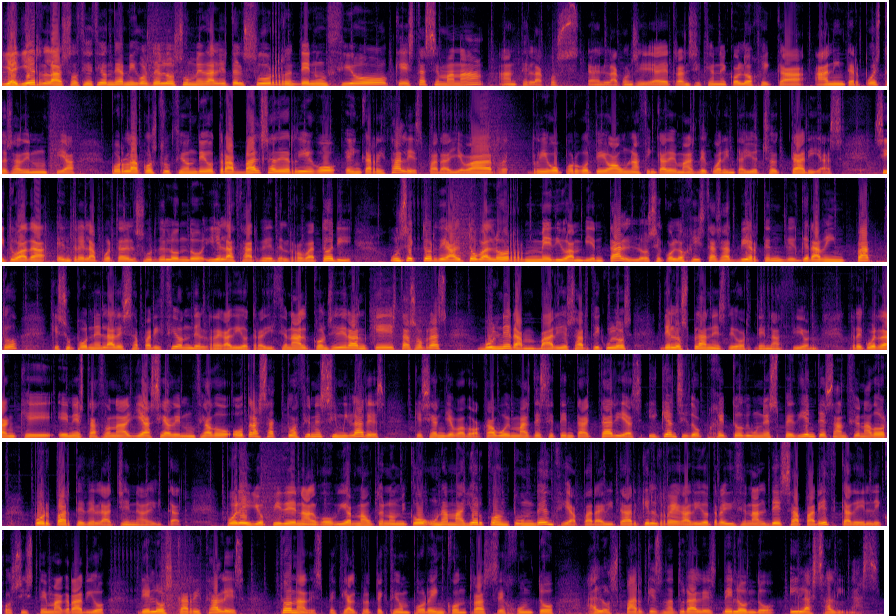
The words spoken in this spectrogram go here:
Y ayer la Asociación de Amigos de los Humedales del Sur denunció que esta semana, ante la, Consejería de Transición Ecológica, han interpuesto esa denuncia por la construcción de otra balsa de riego en Carrizales para llevar riego por goteo a una finca de más de 48 hectáreas, situada entre la Puerta del Sur del Hondo y el Azarbe del Robatori, un sector de alto valor medioambiental. Los ecologistas advierten del grave impacto que supone la desaparición del regadío tradicional. Consideran que estas obras vulneran varios artículos de los planes de ordenación. Recuerdan que en esta zona ya se ha denunciado otras actuaciones similares que se han llevado a cabo en más de 70 hectáreas y que han sido objeto de un expediente sancionador por parte de la Generalitat. Por ello, piden al Gobierno autonómico una mayor contundencia para evitar que el regadío tradicional desaparezca del ecosistema agrario de los carrizales, zona de especial protección por encontrarse junto a los parques naturales del Hondo y las Salinas.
